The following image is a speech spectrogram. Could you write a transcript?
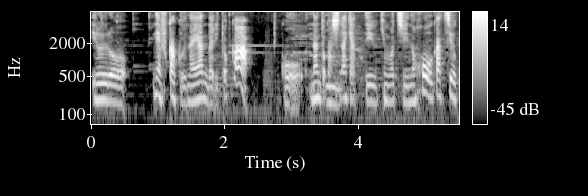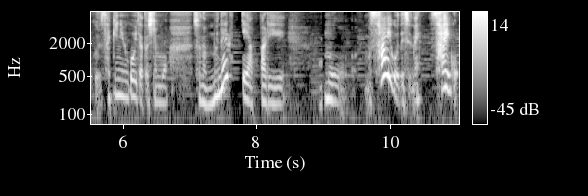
いろいろね深く悩んだりとかこうなんとかしなきゃっていう気持ちの方が強く先に動いたとしてもその胸ってやっぱりもう、最後ですよね。最後。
